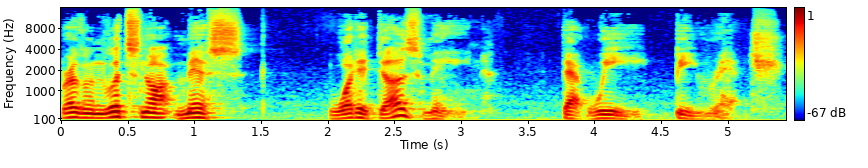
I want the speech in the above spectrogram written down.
brethren, let's not miss what it does mean that we be rich.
